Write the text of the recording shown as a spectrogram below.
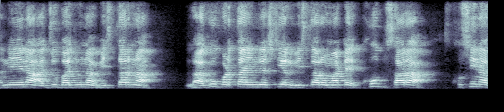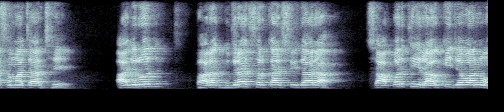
અને એના આજુબાજુના વિસ્તારના લાગુ પડતા ઇન્ડસ્ટ્રીયલ વિસ્તારો માટે ખૂબ સારા ખુશીના સમાચાર છે. આજરોજ ભારત ગુજરાત સરકાર શ્રી દ્વારા સાપરથી રાવકી જવાનો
